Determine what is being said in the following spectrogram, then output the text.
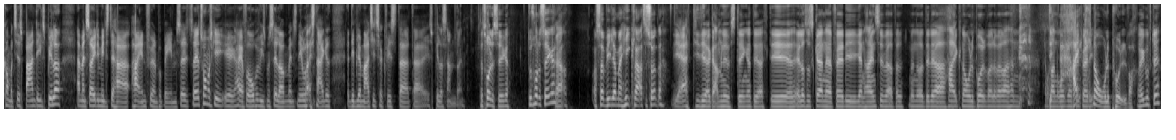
kommer til at spare en del spillere, at man så i det mindste har, har anføren på banen. Så, så jeg tror måske, øh, har jeg fået overbevist mig selv om, mens Nikolaj snakkede, at det bliver Martic og Kvist, der, der spiller sammen derinde. Jeg tror, det er sikkert. Du tror det er sikkert? Ja. Og så William er helt klar til søndag. Ja, de der gamle stænger der. Det, ellers så skal han have fat i Jan Heinz i hvert fald. Med noget af det der hajknoglepulver, eller hvad var han, han rendte rundt og fik fat i. Hejknoglepulver. Kan ikke huske det?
